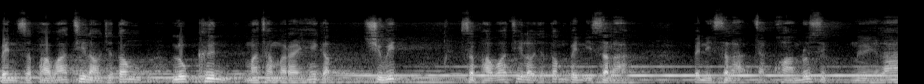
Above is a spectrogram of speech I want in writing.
เป็นสภาวะที่เราจะต้องลุกขึ้นมาทำอะไรให้กับชีวิต สภาวะที่เราจะต้องเป็นอิสระ เป็นอิสระจากความรู้สึกเหนื่อยล้า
